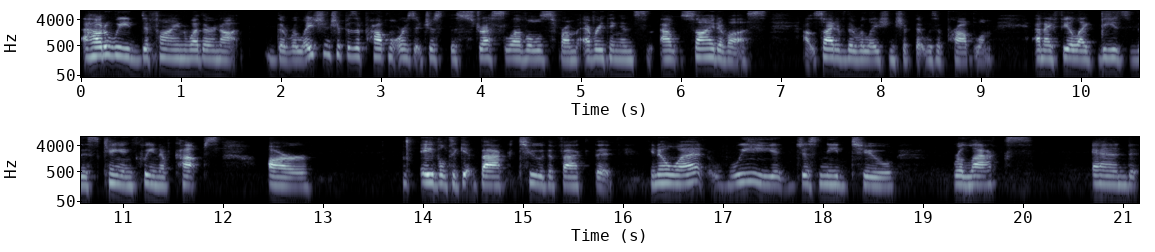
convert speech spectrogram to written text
how do we define whether or not the relationship is a problem or is it just the stress levels from everything in, outside of us, outside of the relationship that was a problem? And I feel like these this king and queen of cups are able to get back to the fact that you know what we just need to relax and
